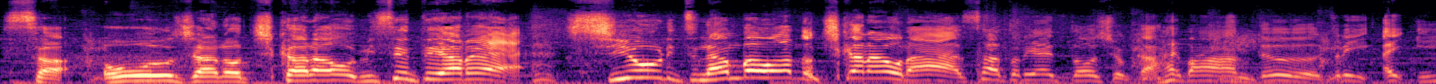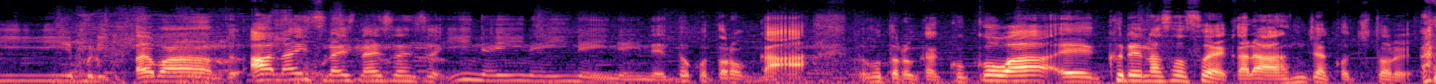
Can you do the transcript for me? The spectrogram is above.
さあ王者の力を見せてやれ。使用率ナンバーワンの力をな。さあとりあえずどうしようか。はい one two three。はいいい無理。はい one two。あナイスナイスナイスナイス。いいねいいねいいねいいねいいね。どこ取ろうか。どこ取ろうか。ここは、えー、くれなさそうやから。じゃあこっち取る。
